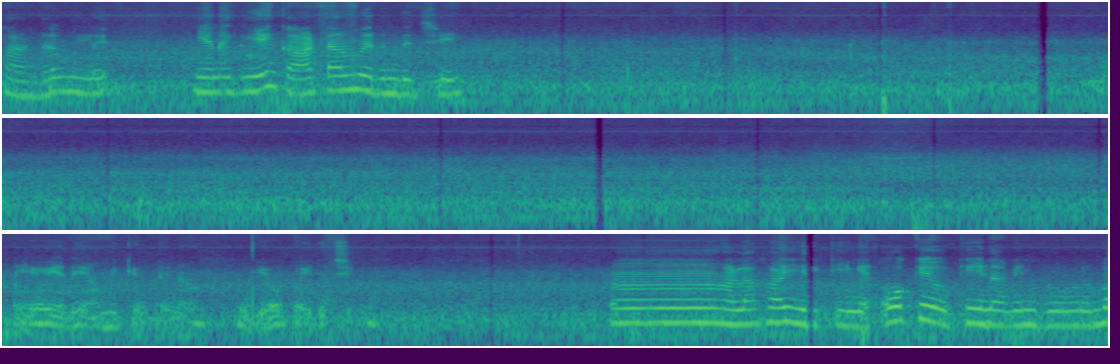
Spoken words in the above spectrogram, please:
கடவுளே. எனக்கு ஏன் காட்டாமல் இருந்துச்சு? ஐயோ எதையும் அமைக்க அப்படின்னா ஐயோ போயிடுச்சு. அழகாக இருக்கீங்க. ஓகே ஓகே நவீன் ப்ரோ ரொம்ப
